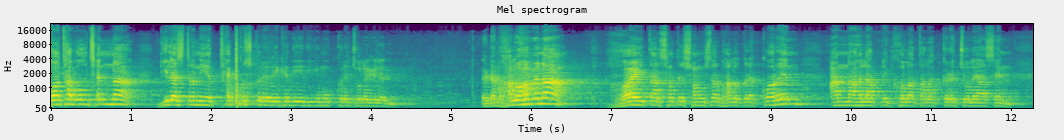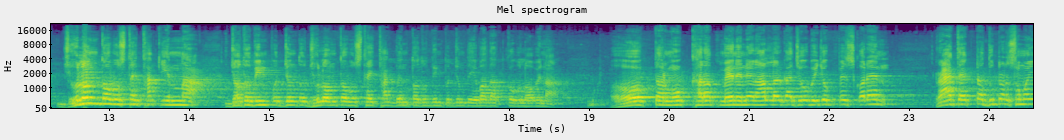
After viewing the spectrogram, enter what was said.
কথা বলছেন না, গিলাসটা নিয়ে থ্যাকস করে রেখে দিয়ে এদিকে মুখ করে চলে গেলেন। এটা ভালো হবে না। হয় তার সাথে সংসার ভালো করে করেন, আর না হলে আপনি খোলা তালাক করে চলে আসেন। ঝুলন্ত অবস্থায় থাকিয়েন না। যতদিন পর্যন্ত ঝুলন্ত অবস্থায় থাকবেন, ততদিন পর্যন্ত এবাদাত কবুল হবে না। হোক, তার মুখ খারাপ মেনে নেন, আল্লাহর কাছে অভিযোগ পেশ করেন। রাত একটা, দুটার সময়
